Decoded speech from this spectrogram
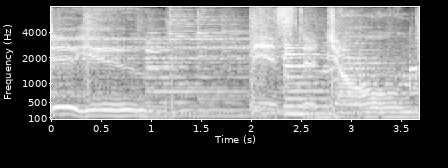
Do you, Mr. Jones?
